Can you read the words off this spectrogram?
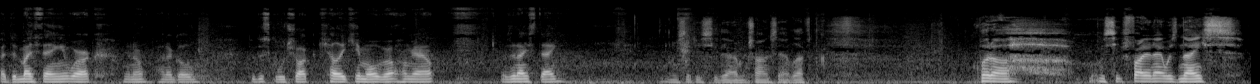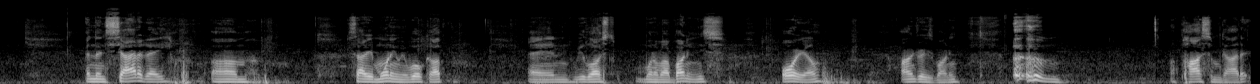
I did my thing at work, you know, had to go do the school truck. Kelly came over, hung out. It was a nice day. Let me see if you see the animatronics I have left. But uh, let me see. Friday night was nice, and then Saturday, um, Saturday morning we woke up and we lost one of our bunnies, Oreo, Andressa's bunny. a possum got it.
